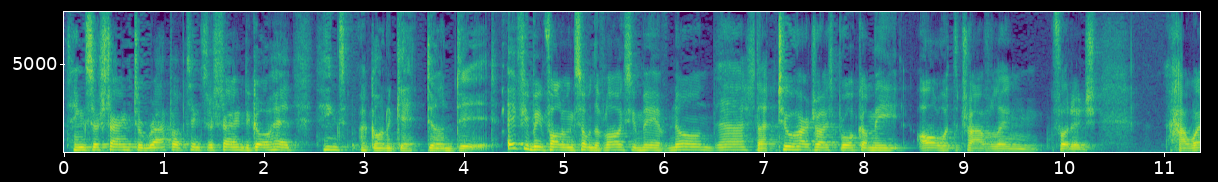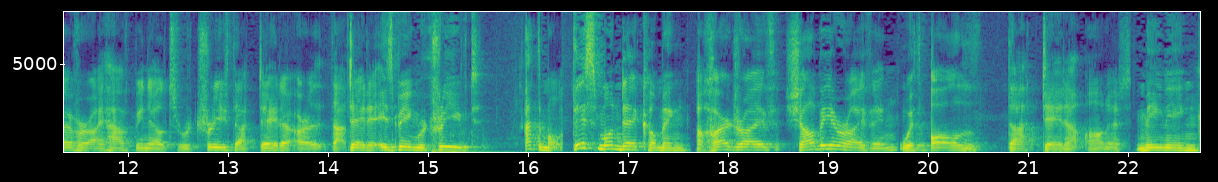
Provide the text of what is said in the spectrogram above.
things are starting to wrap up, things are starting to go ahead, things are gonna get done did. If you've been following some of the vlogs, you may have known that that two hard drives broke on me, all with the traveling footage. However, I have been able to retrieve that data, or that data is being retrieved at the moment. This Monday coming, a hard drive shall be arriving with all that data on it, meaning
